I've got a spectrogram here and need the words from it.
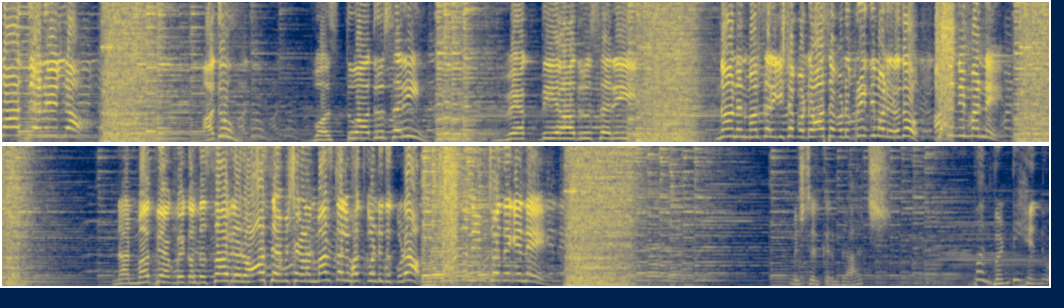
ಸಾಧ್ಯನೂ ಇಲ್ಲ. ಅದು ವಸ್ತು ಆದ್ರೂ ಸರಿ, ವ್ಯಕ್ತಿ ಆದ್ರೂ ಸರಿ. ನಾನು ನನ್ನ ಮನಸ್ಸರಿಗೆ ಇಷ್ಟಪಟ್ಟು ಆಸೆ ಪಟ್ಟು ಪ್ರೀತಿ ಮಾಡಿರೋದು ಅದು ನಿಮ್ಮನ್ನೇ. ನಾನು ಮದ್ವೆ ಆಗ್ಬೇಕಂತ ಸಾವಿರಾರು ಆಸೆ ಅಂಶಗಳನ್ನ ಮನಸ್ಸಲ್ಲಿ ಹೊತ್ಕೊಂಡಿದ್ದು ಕೂಡ ಅದು ನಿಮ್ ಜೊತೆಗೇನೆ. ಮಿಸ್ಟರ್ ಕರ್ಮರಾಜ್ ಒಂದ್ ಬಂಡಿ ಹೆಣ್ಣು.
